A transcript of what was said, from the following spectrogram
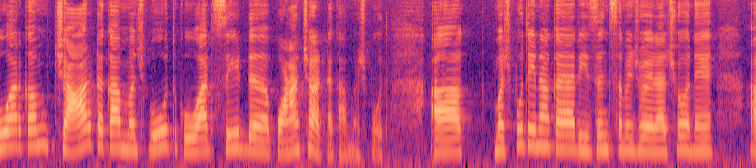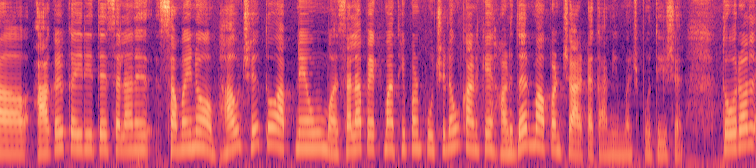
કુવાર કમ ચાર ટકા મજબૂત, ગુવાર સીડ પોણા ચાર ટકા મજબૂત. મજબૂતીના કયા રીઝન્સ તમે જોઈ રહ્યા છો અને આગળ કઈ રીતે સલાહને, સમયનો અભાવ છે તો આપને હું મસાલા પેકમાંથી પણ પૂછી લઉં કારણ કે હળદરમાં પણ ચાર ટકાની મજબૂતી છે. તો ઓવરઓલ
